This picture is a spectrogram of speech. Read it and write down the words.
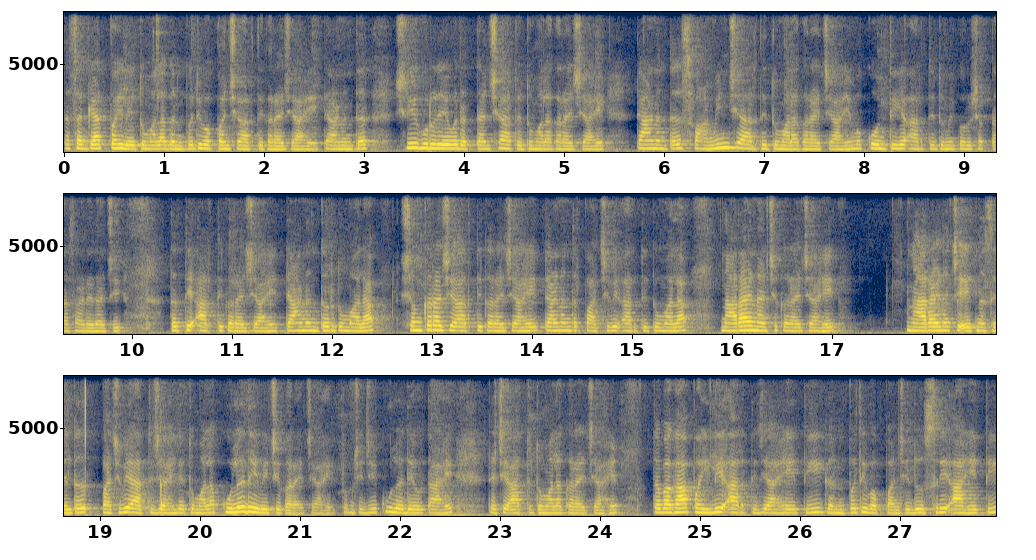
तर सगळ्यात पहिले तुम्हाला गणपती बाप्पांची आरती करायची आहे. त्यानंतर श्री गुरुदेव दत्तांची आरती तुम्हाला करायची आहे. त्यानंतर स्वामींची आरती तुम्हाला करायची आहे. मग कोणतीही आरती तुम्ही करू शकता साडेदहाची. तर ती आरती करायची आहे. त्यानंतर तुम्हाला शंकराची आरती करायची आहे. त्यानंतर पाचवी आरती तुम्हाला नारायणाची करायची आहे. नारायणाची येत नसेल तर पाचवी आरती जी आहे ती तुम्हाला कुलदेवीची करायची आहे. तुमची जी कुलदेवता आहे त्याची आरती तुम्हाला करायची आहे. तर बघा पहिली आरती जी आहे ती गणपती बाप्पांची दुसरी आहे ती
